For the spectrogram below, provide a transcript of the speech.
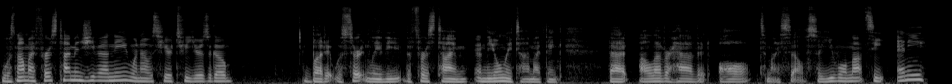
was not my first time in Giverny when I was here two years ago, but it was certainly the, the first time and the only time I think that I'll ever have it all to myself. So you will not see any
